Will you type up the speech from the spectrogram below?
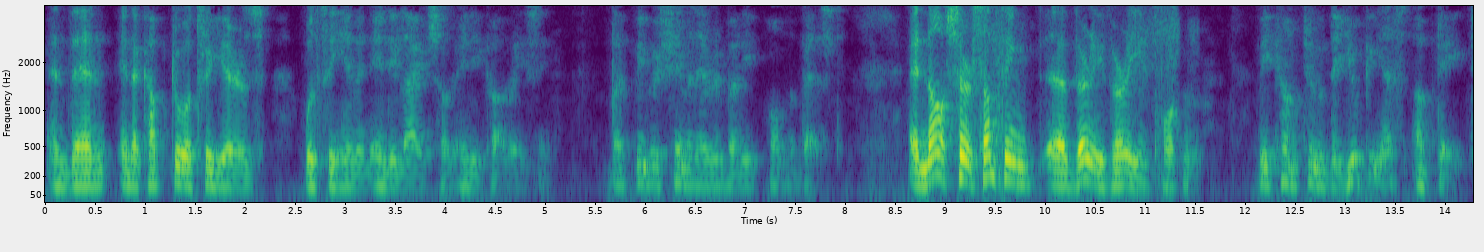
and then in a couple, two or three years, we'll see him in Indy Lights or IndyCar racing. But we wish him and everybody all the best. And now, sir, something uh, very, very important. We come to the UPS update.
